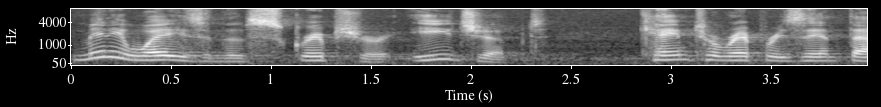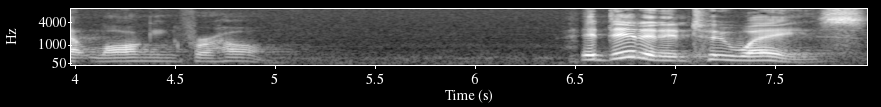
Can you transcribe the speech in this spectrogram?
In many ways in the scripture, Egypt came to represent that longing for home. It did it in two ways.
